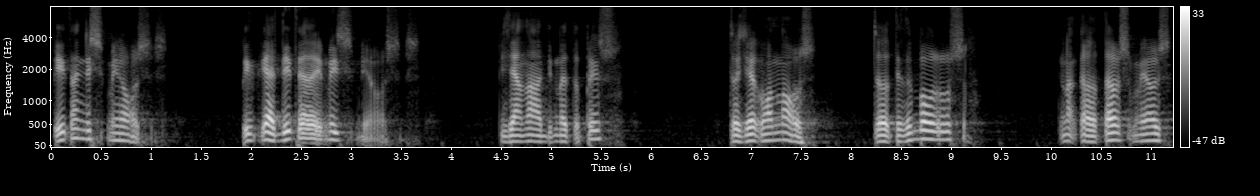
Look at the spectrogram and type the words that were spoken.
ήταν οι σημειώσεις. Πήγε αντίτερα οι μη σημειώσεις. Για να αντιμετωπίσω το γεγονός το ότι δεν μπορούσα να κρατάω σημειώσεις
